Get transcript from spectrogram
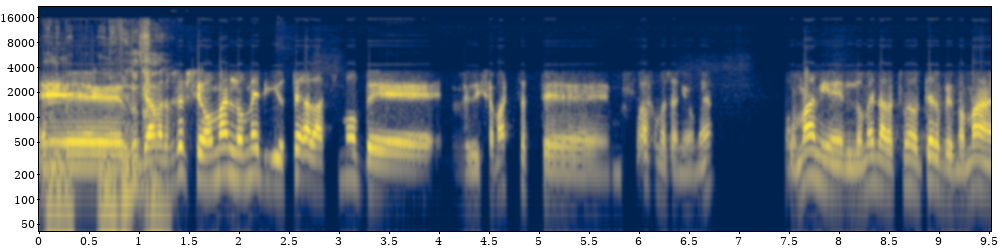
אה. גם אני חושב שאומן לומד יותר על עצמו, ב... וזה יישמע קצת אה, מופרך מה שאני אומר, אומן אה, לומד על עצמו יותר בבמה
